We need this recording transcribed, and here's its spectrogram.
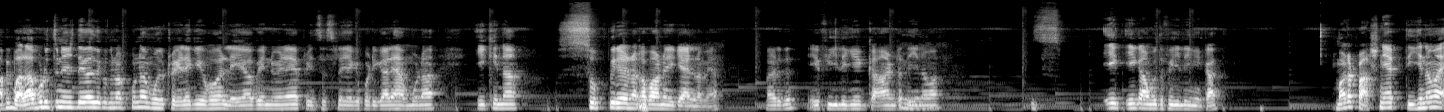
අපි බලාපුරතු දෙවල තුනක් වුණ. මුල් ට්‍රේලක හෝ ලේවෙන් වෙන පින්සස් ලයක පොඩිකාල හමුණ ඒකෙන සුප්පිරනක පානය ගැල්ලමය හරිද? ඒ ෆිලිගේ ගාන්ට තියෙනවා ඒ අමුතු ෆිලිං එකක්. මට ප්‍රශ්නයක් තියනවා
